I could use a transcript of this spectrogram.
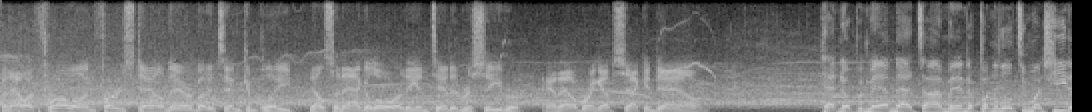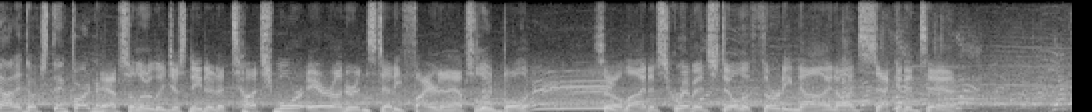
And now a throw on first down there, but it's incomplete. Nelson Agholor, the intended receiver. And that'll bring up second down. Had an open man that time, but ended up putting a little too much heat on it, don't you think, partner? Absolutely, just needed a touch more air under it. Instead, he fired an absolute bullet. So line of scrimmage still the 39 on second and 10. Watch.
